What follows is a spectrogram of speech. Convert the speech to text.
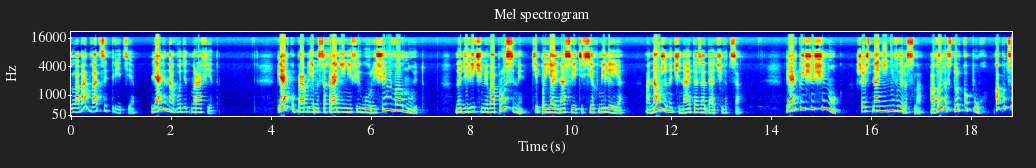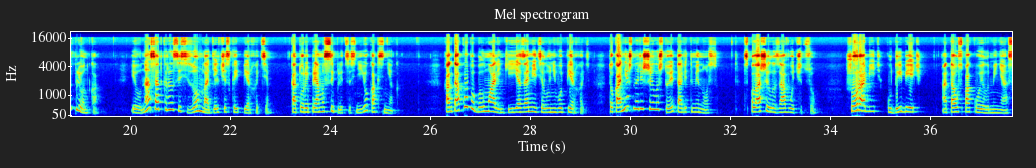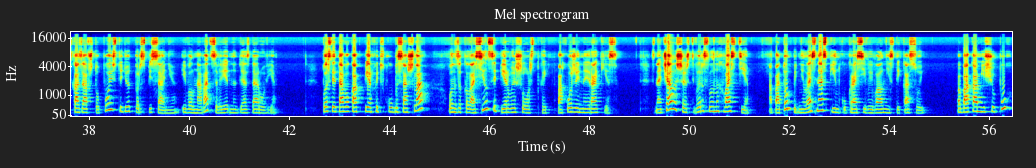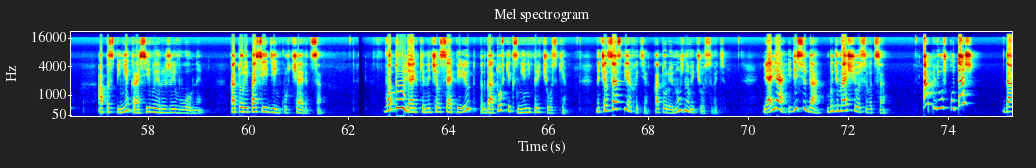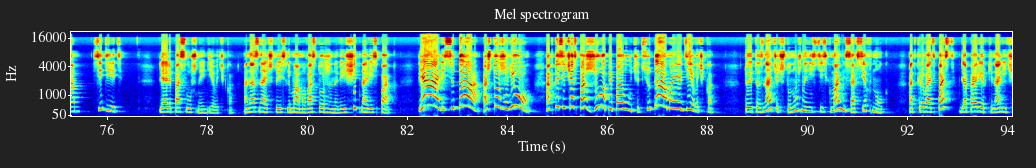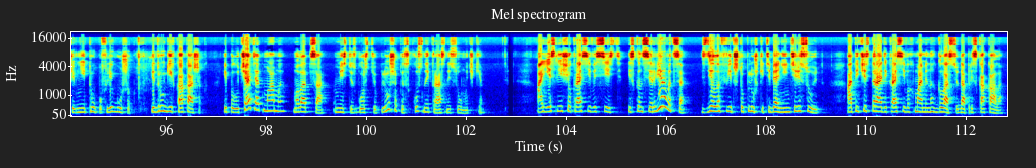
Глава 23. Ляля наводит марафет. Ляльку проблемы сохранения фигуры еще не волнуют. Но девичьими вопросами, типа «Яль на свете всех милее», она уже начинает озадачиваться. Лялька еще щенок, шерсть на ней не выросла, а вырос только пух, как у цыпленка. И у нас открылся сезон младельческой перхоти, который прямо сыплется с нее, как снег. Когда Куба был маленький, и я заметила у него перхоть, то, конечно, решила, что это авитаминоз. Сполошила заводчицу. «Шо робить? Куды бечь?» А та успокоила меня, сказав, что поезд идет по расписанию и волноваться вредно для здоровья. После того, как перхоть с Кубы сошла, он заколосился первой шерсткой, похожей на ирокез. Сначала шерсть выросла на хвосте, а потом поднялась на спинку красивой волнистой косой. По бокам еще пух, а по спине красивые рыжие волны который по сей день курчавится. Вот и у ляльки начался период подготовки к смене прически. Начался с перхоти, которую нужно вычесывать. «Ля-ля, иди сюда, будем расчесываться». «А плюшку дашь?» «Дам. Сидеть». Ляля послушная девочка. Она знает, что если мама восторженно верещит на весь парк, «Ляля, сюда! А что жрем? А кто сейчас по жопе получит? Сюда, моя девочка!» То это значит, что нужно нестись к маме со всех ног, открывать пасть для проверки наличия в ней трупов лягушек и других какашек и получать от мамы молодца вместе с горстью плюшек из вкусной красной сумочки. А если еще красиво сесть и сконсервироваться, сделав вид, что плюшки тебя не интересуют, а ты чисто ради красивых маминых глаз сюда прискакала,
